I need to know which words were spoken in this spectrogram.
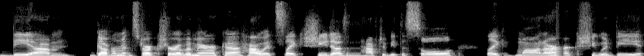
the um government structure of America, how it's like she doesn't have to be the sole like monarch. She would be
